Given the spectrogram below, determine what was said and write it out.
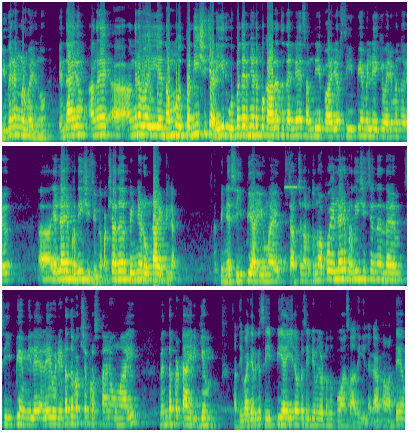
വിവരങ്ങൾ വരുന്നു. എന്തായാലും അങ്ങനെ അങ്ങനെ നമ്മൾ പ്രതീക്ഷിച്ചാണ് ഈ ഉപതെരഞ്ഞെടുപ്പ് കാലത്ത് തന്നെ സന്ദീപ് വാര്യർ സി പി എമ്മിലേക്ക് വരുമെന്നൊരു എല്ലാവരും പ്രതീക്ഷിച്ചിരുന്നു. പക്ഷെ അത് പിന്നീട് ഉണ്ടായിട്ടില്ല. പിന്നെ സി പി ഐയുമായി ചർച്ച നടത്തുന്നു. അപ്പോൾ എല്ലാവരും പ്രതീക്ഷിച്ചെന്ന് എന്തായാലും സി പി എമ്മിലെ അല്ലെങ്കിൽ ഒരു ഇടതുപക്ഷ പ്രസ്ഥാനവുമായി ബന്ധപ്പെട്ടായിരിക്കും. സന്ദീപ് ആചാര്യക്ക് സി പി ഐയിലോട്ട് സി പി എമ്മിലോട്ടൊന്നും പോകാൻ സാധിക്കില്ല. കാരണം അദ്ദേഹം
